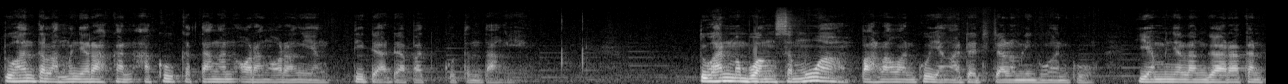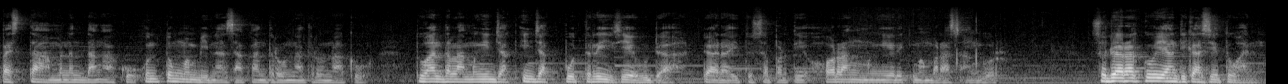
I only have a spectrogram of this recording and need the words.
Tuhan telah menyerahkan aku ke tangan orang-orang yang tidak dapat kutentangi. Tuhan membuang semua pahlawanku yang ada di dalam lingkunganku. Ia menyelenggarakan pesta menentang aku untuk membinasakan teruna-terunaku. Tuhan telah menginjak-injak putri Yehuda. Darah itu seperti orang mengirik memeras anggur. Saudaraku yang dikasih Tuhan,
